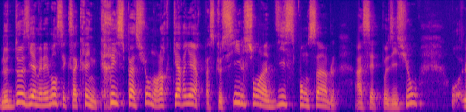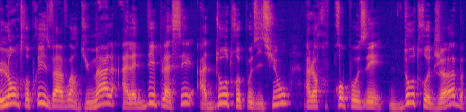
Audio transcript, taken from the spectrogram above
Le deuxième élément c'est que ça crée une crispation dans leur carrière parce que s'ils sont indispensables à cette position, l'entreprise va avoir du mal à les déplacer à d'autres positions, à leur proposer d'autres jobs,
